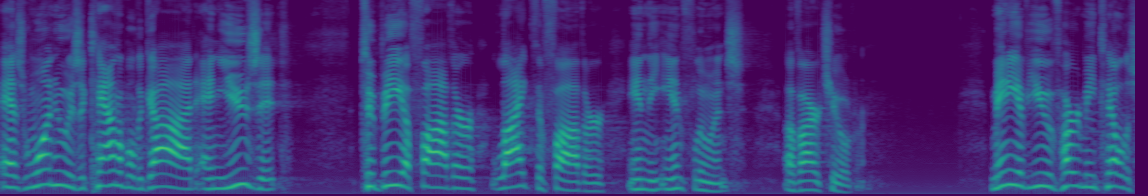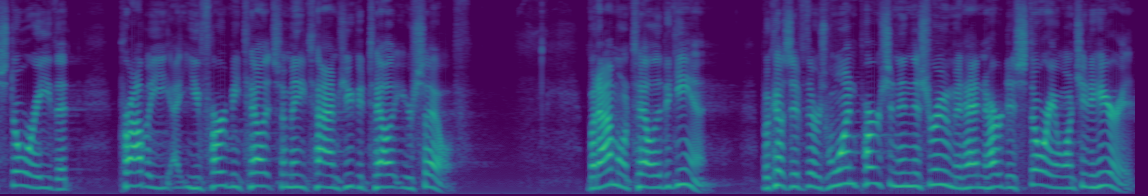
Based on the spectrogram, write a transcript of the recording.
as one who is accountable to God and use it to be a father like the Father in the influence of our children. Many of you have heard me tell the story that probably uh, you've heard me tell it so many times you could tell it yourself. But I'm going to tell it again. Because if there's one person in this room that hadn't heard this story, I want you to hear it.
